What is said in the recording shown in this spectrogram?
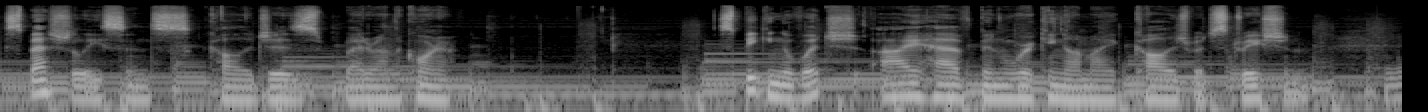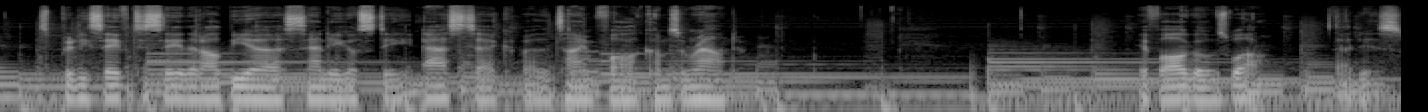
Especially since college is right around the corner. Speaking of which, I have been working on my college registration. It's pretty safe to say that I'll be a San Diego State Aztec by the time fall comes around. If all goes well, that is.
